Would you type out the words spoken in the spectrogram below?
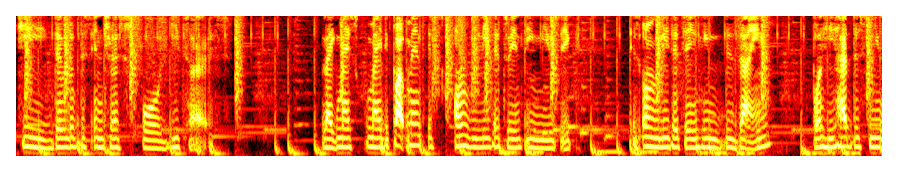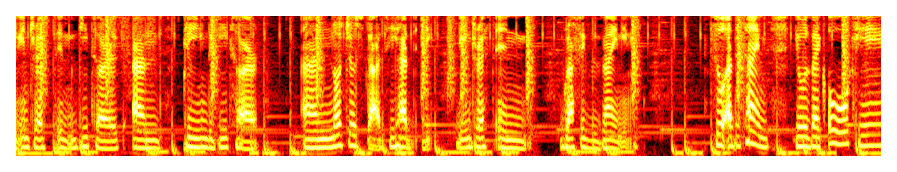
he developed this interest for guitars. Like my my department is unrelated to anything music, it's unrelated to anything design, but he had this new interest in guitars and playing the guitar, and not just that, he had the, the interest in graphic designing. So at the time, he was like, "Oh, okay,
